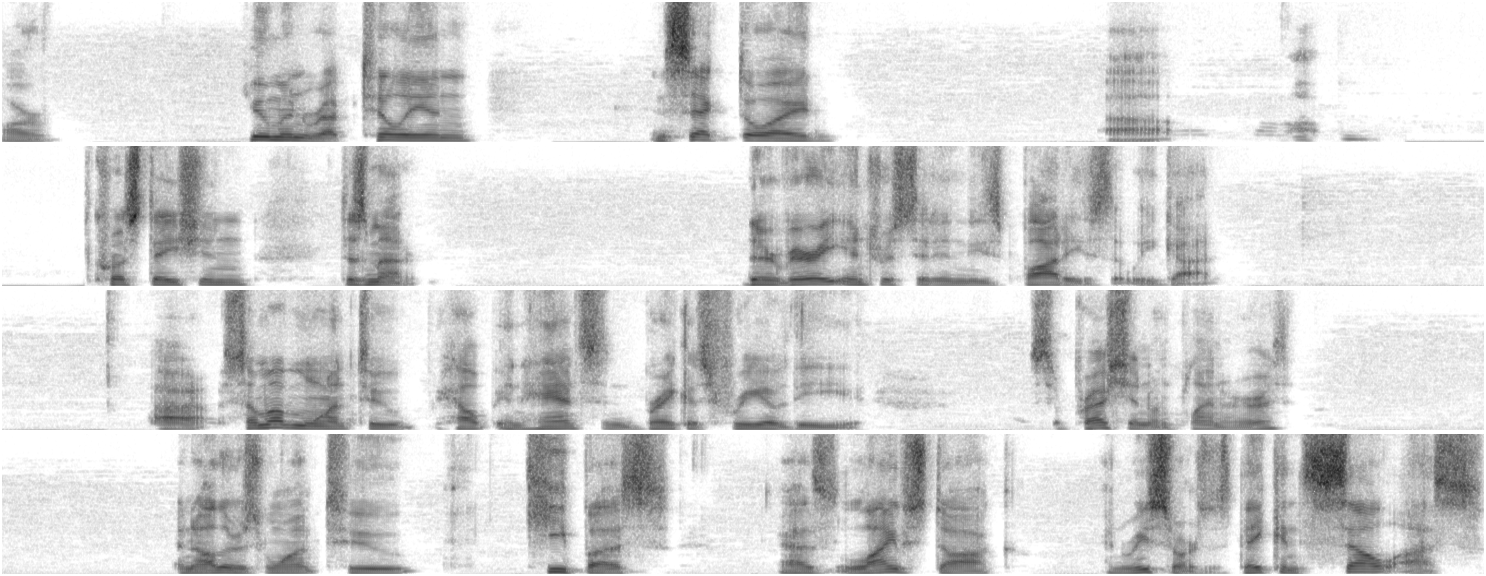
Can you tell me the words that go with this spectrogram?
are human reptilian insectoid uh, crustacean doesn't matter. They're very interested in these bodies that we got uh, some of them want to help enhance and break us free of the suppression on planet Earth. And others want to keep us as livestock and resources. They can sell us,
